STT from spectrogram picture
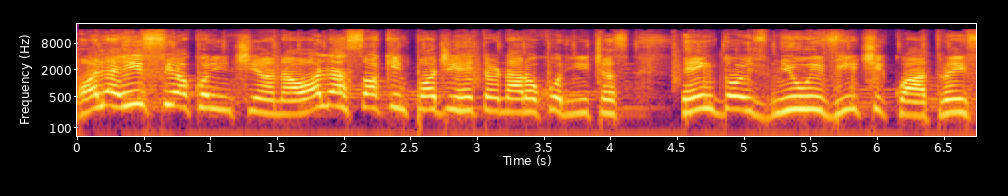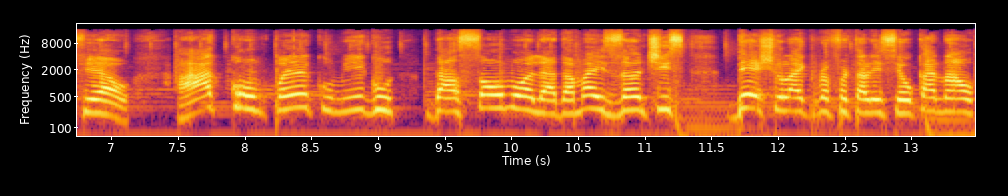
Olha aí, fiel corintiana, olha só quem pode retornar ao Corinthians em 2024, hein, fiel? Acompanha comigo, dá só uma olhada, mas antes, deixa o like para fortalecer o canal.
